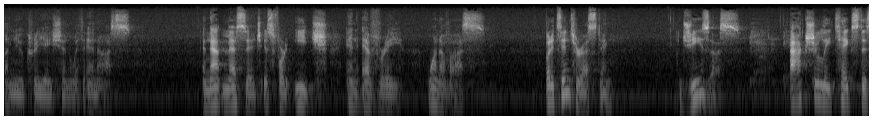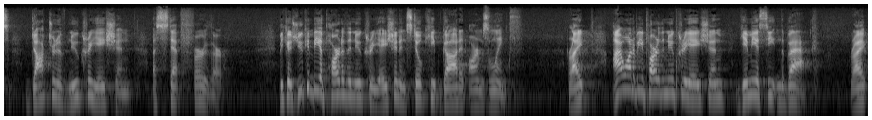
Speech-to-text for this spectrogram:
a new creation within us. And that message is for each and every one of us. But it's interesting. Jesus actually takes this doctrine of new creation a step further. Because you can be a part of the new creation and still keep God at arm's length, right? I want to be part of the new creation. Give me a seat in the back, right?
